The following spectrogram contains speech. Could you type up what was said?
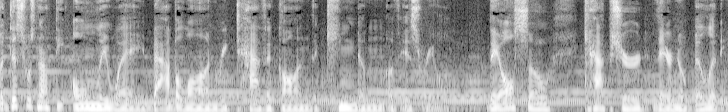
But this was not the only way Babylon wreaked havoc on the kingdom of Israel. They also captured their nobility,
